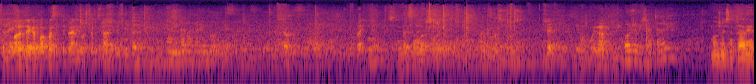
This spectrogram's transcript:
što neće. Morate ga pokvasiti pre nego što ga stavite. Božović Natalija. Božović Natalija.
